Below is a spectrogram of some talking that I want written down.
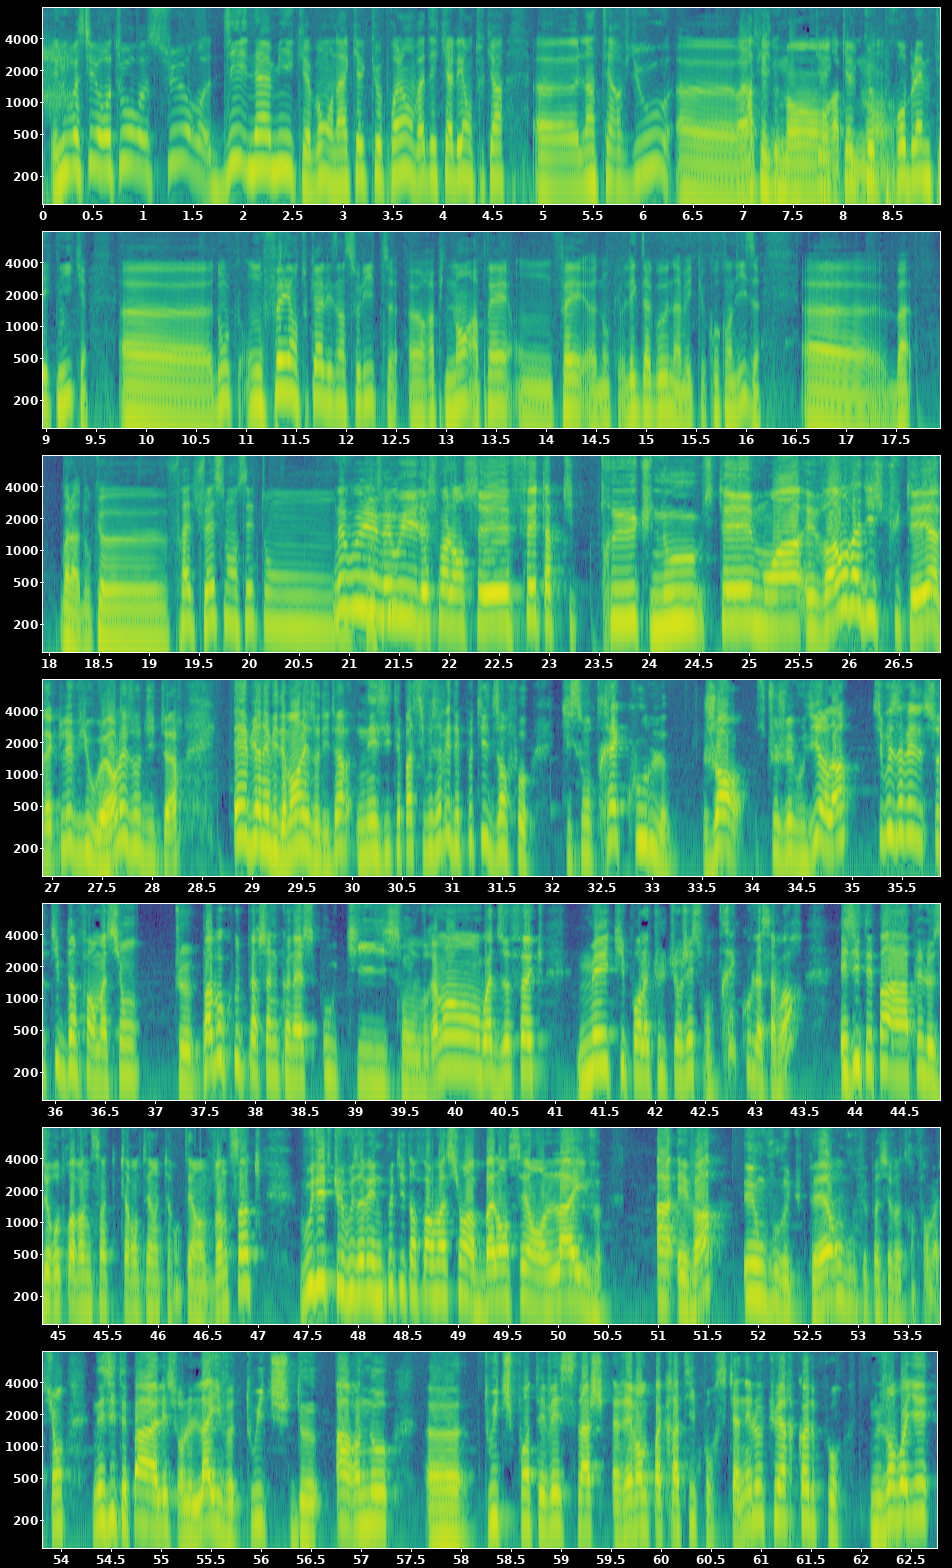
Et nous voici de retour sur Dynamique. Bon, on a quelques problèmes, on va décaler en tout cas euh, l'interview. Euh, voilà, Rapidement, quelques, quel- rapidement. quelques problèmes techniques. Euh, donc, on fait en tout cas les insolites euh, rapidement. Après, on fait euh, donc l'hexagone avec Crocandise. Euh, bah, voilà, donc euh, Fred, je te laisse lancer ton. Mais oui, ton mais oui, laisse-moi lancer, fais ta petite truc, nous, Sté, moi, Eva, on va discuter avec les viewers, les auditeurs. Et bien évidemment, les auditeurs, n'hésitez pas, si vous avez des petites infos qui sont très cool, genre ce que je vais vous dire là, si vous avez ce type d'informations que pas beaucoup de personnes connaissent ou qui sont vraiment what the fuck, mais qui pour la culture G sont très cool à savoir, n'hésitez pas à appeler le 03 25 41 41 25. Vous dites que vous avez une petite information à balancer en live à Eva et on vous récupère, on vous fait passer votre information. N'hésitez pas à aller sur le live Twitch de Arnaud, euh, twitch.tv slash Pacrati pour scanner le QR code pour nous envoyer,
